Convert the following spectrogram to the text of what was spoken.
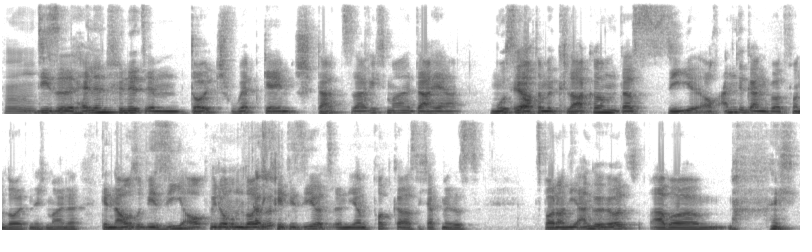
hm. diese Helen findet im Deutsch-Web-Game statt, sage ich mal. Daher muss sie ja. auch damit klarkommen, dass sie auch angegangen wird von Leuten. Ich meine, genauso wie sie auch wiederum hm. Leute also, kritisiert in ihrem Podcast. Ich habe mir das zwar noch nie angehört, aber ich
